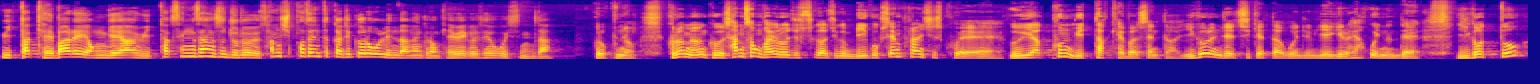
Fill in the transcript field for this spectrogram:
위탁 개발에 연계한 위탁 생산 수주를 30%까지 끌어올린다는 그런 계획을 세우고 있습니다. 그렇군요. 그러면 그 삼성 바이오로직스가 지금 미국 샌프란시스코에 의약품 위탁 개발 센터 이걸 이제 짓겠다고 이제 얘기를 하고 있는데 이것도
